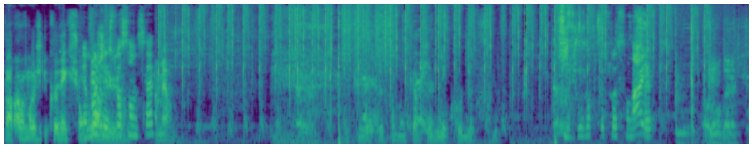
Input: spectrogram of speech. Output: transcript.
Par contre, moi j'ai connexion Et Moi j'ai perdue. hein. 67. Ah merde. Tu laisses le son, mon cœur, j'ai de l'écho de fou. J'ai toujours fait 67. Oh bordel, la cul.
